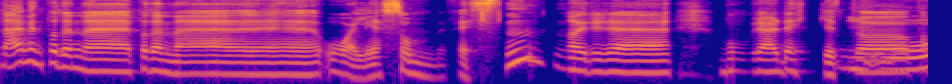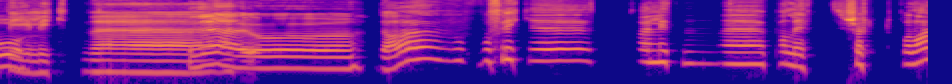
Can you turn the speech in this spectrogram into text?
Nei, men på denne, på denne årlige sommerfesten, når eh, bordet er dekket og Jo. papirlyktene det er jo Da, hvorfor ikke ta en liten palettskjørt paljettskjørt på, da?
